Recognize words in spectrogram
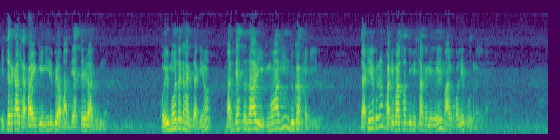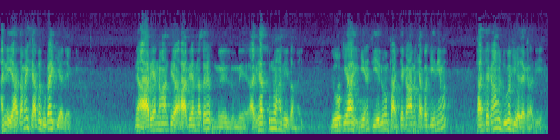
එච්චර කාල සැපයි කියන හිතේ මධ්‍යස්ථ වෙලා තිබිලා. කොයි මොහොතක හරි දකින්න මධ්‍යස්ථතාවය ඉක්මවා ගින් දුකක් හැටියෙද. දකින්නකොට පටිපස්සද්ධි නිසන්න කියන මාර්ග ඵලය පූර්ණ වෙනවා. අන්න එයා තමයි සැප දුකයි කියලා දැක්කේ. මේ ආර්යයන් වහන්සේ ආර්යයන් අතර මේ අරිහත් තුන් වහන්සේ තමයි. ලෝකයා කියන සියලුම පංචකාම සැප කියනේම පංචකාම දුක කියලා දැකලා තියෙනවා.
